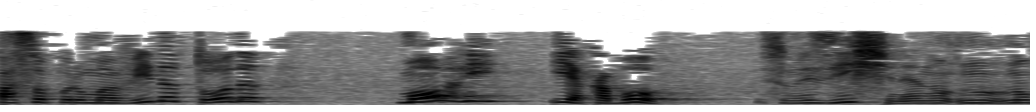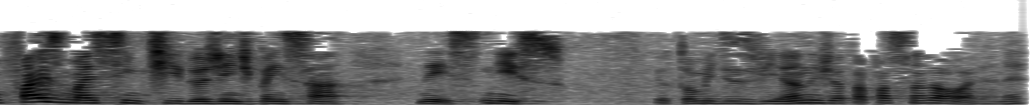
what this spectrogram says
passou por uma vida toda, morre e acabou. Isso não existe, né? Não, não faz mais sentido a gente pensar nisso. Eu estou me desviando e já está passando a hora, né?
